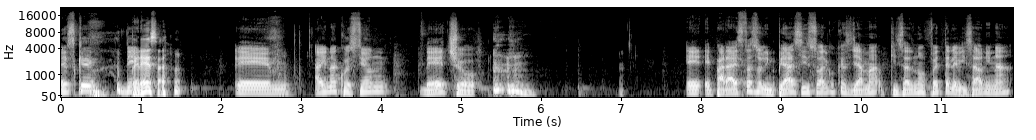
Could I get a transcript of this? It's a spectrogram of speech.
Es que de- pereza. eh, hay una cuestión, de hecho, eh, eh, para estas Olimpiadas hizo algo que se llama, quizás no fue televisado ni nada,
